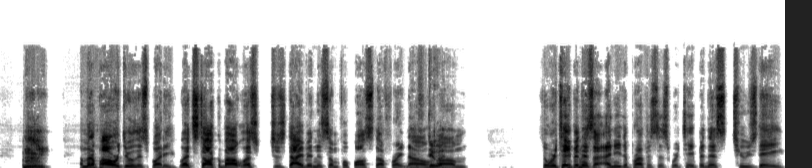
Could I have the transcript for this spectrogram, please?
I'm gonna power through this, buddy. Let's talk about. Let's just dive into some football stuff right now. Let's do it. Um, so we're taping this. I need to preface this. We're taping this Tuesday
